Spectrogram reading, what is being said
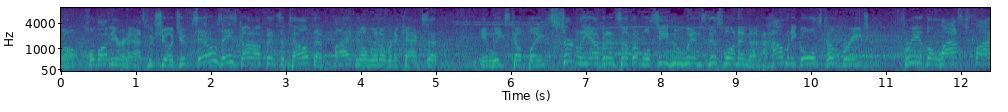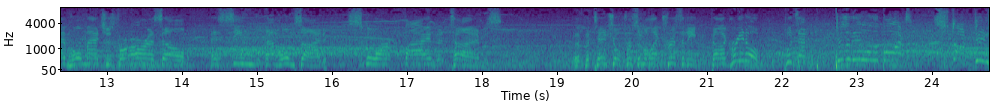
Well, hold on to your hats. We showed you. San Jose's got offensive talent. That 5-0 win over Necaxa in Leagues Cup play. Certainly evidence of it. We'll see who wins this one and how many goals come for each. Three of the last five home matches for RSL has seen that home side score five times. The potential for some electricity. Pellegrino puts that to the middle of the box. Stopped in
